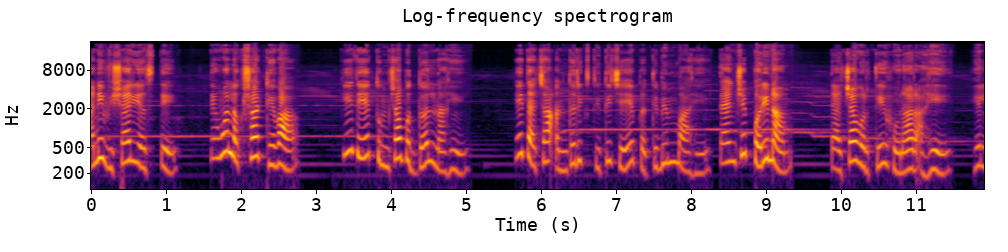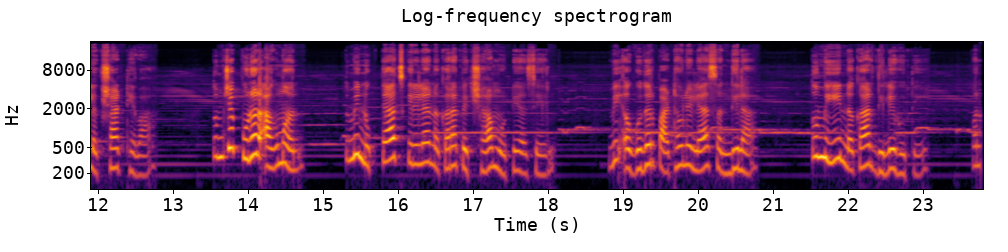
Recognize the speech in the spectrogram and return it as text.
आणि विषारी असते तेव्हा लक्षात ठेवा की ते तुमच्याबद्दल नाही. हे त्याच्या आंतरिक स्थितीचे प्रतिबिंब आहे. त्यांचे परिणाम त्याच्यावरती होणार आहे हे लक्षात ठेवा. तुमचे पुनरागमन तुम्ही नुकत्याच केलेल्या नकारापेक्षा मोठे असेल. मी अगोदर पाठवलेल्या संधीला तुम्ही नकार दिले होते पण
